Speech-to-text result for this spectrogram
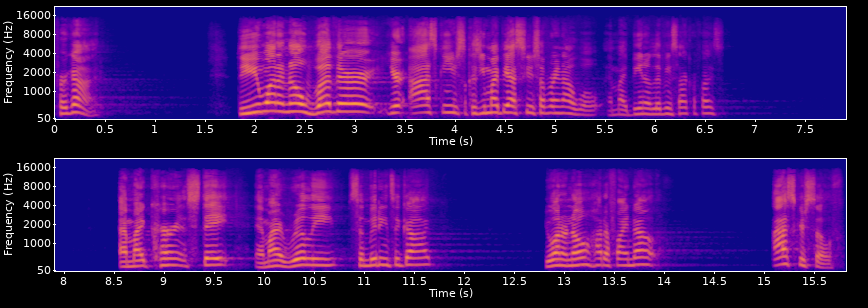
for God. Do you want to know whether you're asking yourself, because you might be asking yourself right now, well, am I being a living sacrifice? Am my current state, am I really submitting to God? You want to know how to find out? Ask yourself,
